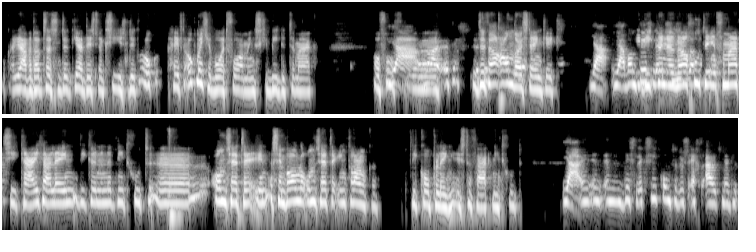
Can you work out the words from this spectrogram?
Okay, ja, maar dat is natuurlijk, ja, dyslexie is natuurlijk ook, heeft ook met je woordvormingsgebieden te maken. Of, of ja, uh, maar het is, het is wel anders, denk ik. Ja, ja want die, die kunnen wel goed de informatie krijgen, alleen die kunnen het niet goed eh, omzetten in symbolen omzetten in klanken. Die koppeling is er vaak niet goed. Ja, en, en, dyslexie komt er dus echt uit met,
